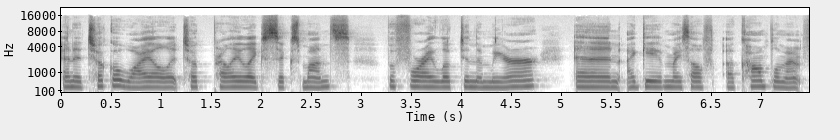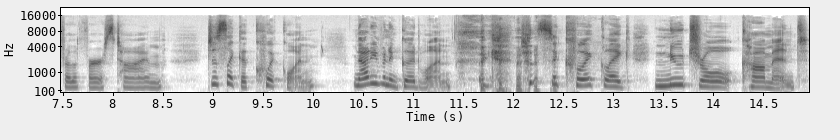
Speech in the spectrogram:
And it took a while. It took probably like six months before i looked in the mirror and i gave myself a compliment for the first time. Just like a quick one not even a good one, just a quick, like, neutral comment.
